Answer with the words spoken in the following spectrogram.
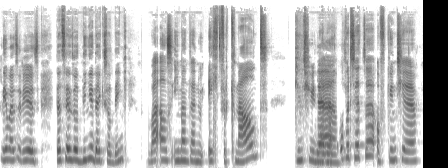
Nee, maar serieus. Dat zijn zo dingen dat ik zo denk, wat als iemand dat nu echt verknalt? Kun je daar Ja. dan over zetten? Of kun je...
